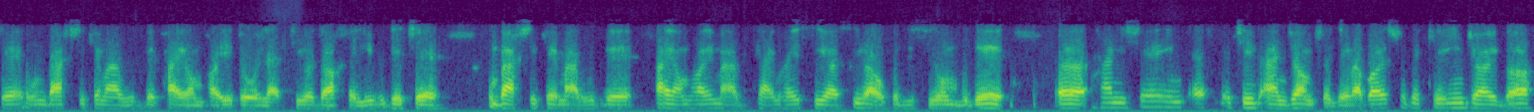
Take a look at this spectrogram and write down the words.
چه اون بخشی که مربوط به پیام های دولتی و داخلی بوده چه اون بخشی که مربوط به پیام های های سیاسی و اپوزیسیون بوده. همیشه این چیز انجام شده و باعث شده که این جایگاه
